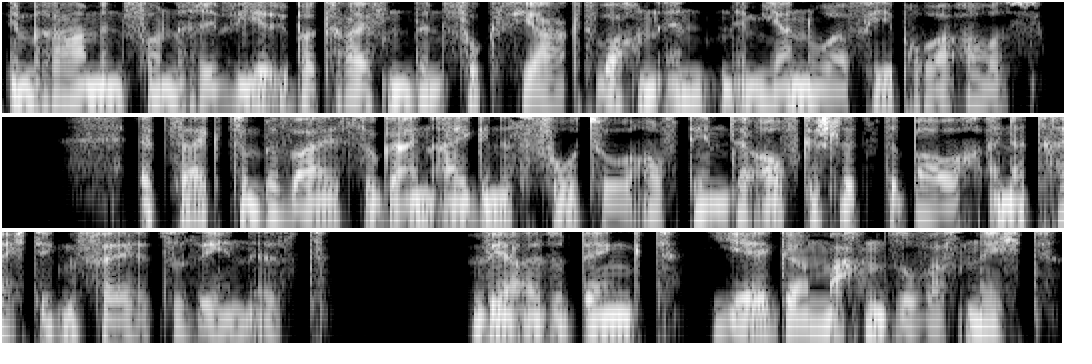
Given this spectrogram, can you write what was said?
im Rahmen von revierübergreifenden Fuchsjagd-Wochenenden im Januar, Februar aus. Er zeigt zum Beweis sogar ein eigenes Foto, auf dem der aufgeschlitzte Bauch einer trächtigen Fähe zu sehen ist. Wer also denkt, Jäger machen sowas nicht,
